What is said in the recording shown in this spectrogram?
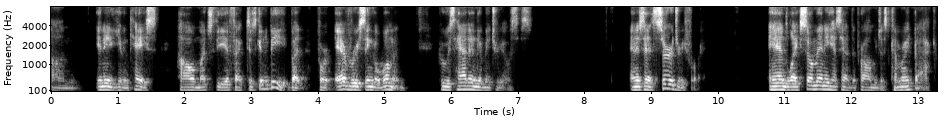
um, in any given case how much the effect is going to be. But for every single woman who has had endometriosis, and has had surgery for it. And like so many, has had the problem just come right back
